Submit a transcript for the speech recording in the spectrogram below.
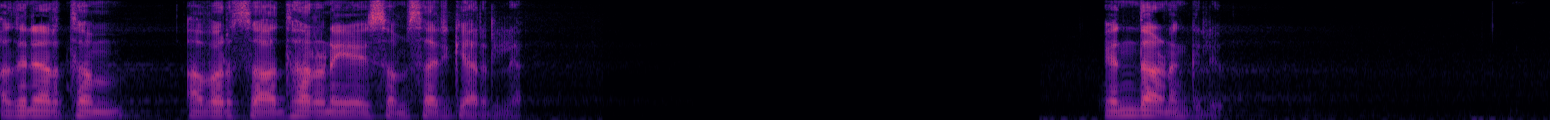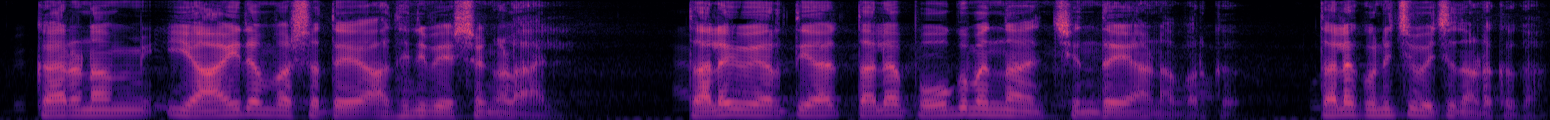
അതിനർത്ഥം അവർ സാധാരണയായി സംസാരിക്കാറില്ല. എന്താണെങ്കിലും. കാരണം ഈ ആയിരം വർഷത്തെ അധിനിവേശങ്ങളാൽ തല ഉയർത്തിയാൽ തല പോകുമെന്ന ചിന്തയാണ് അവർക്ക്. തല കുനിച്ചു വെച്ച് നടക്കുക.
